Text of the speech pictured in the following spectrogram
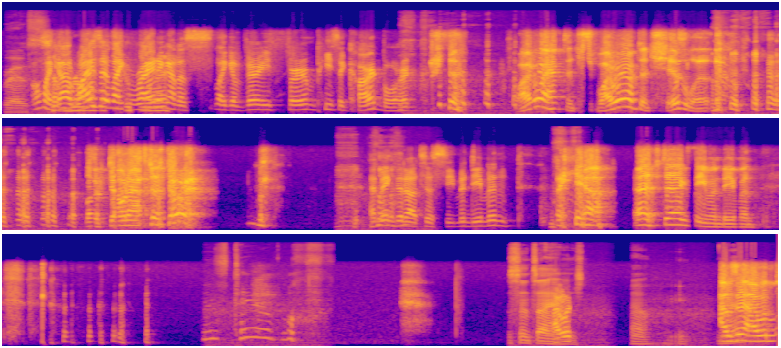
Gross. Oh my Something god, why is it like writing on a s- like a very firm piece of cardboard? Why do I have to? ch- Why do I have to chisel it? Look, don't ask, just do it. I make that out to Seaman Demon. yeah. Hashtag Demon Demon. It's terrible. Since I, I would- Oh, you- I was. I would love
